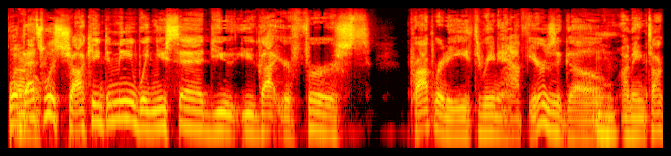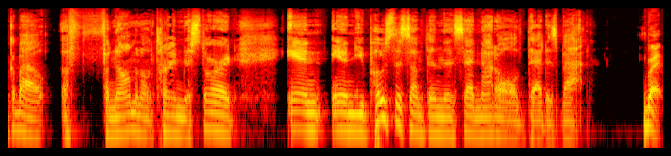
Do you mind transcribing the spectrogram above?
Well, that's what's shocking to me when you said you you got your first property three and a half years ago. Mm-hmm. I mean, talk about a phenomenal time to start. And and you posted something that said not all debt is bad. right?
